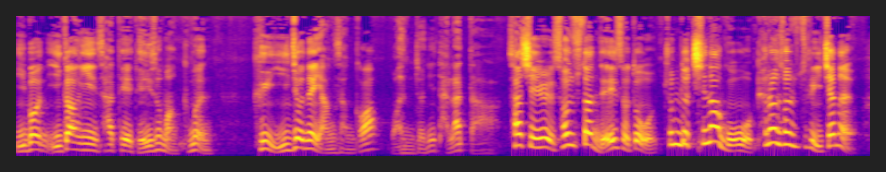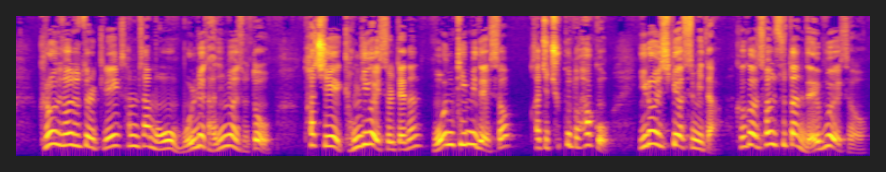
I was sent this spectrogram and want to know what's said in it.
이번 이강인 사태에 대해서만큼은 그 이전의 양상과 완전히 달랐다. 사실 선수단 내에서도 좀 더 친하고 편한 선수들이 있잖아요. 그런 선수들끼리 3, 3, 5 몰려 다니면서도 다시 경기가 있을 때는 원팀이 돼서 같이 축구도 하고 이런 식이었습니다. 그간 선수단 내부에서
